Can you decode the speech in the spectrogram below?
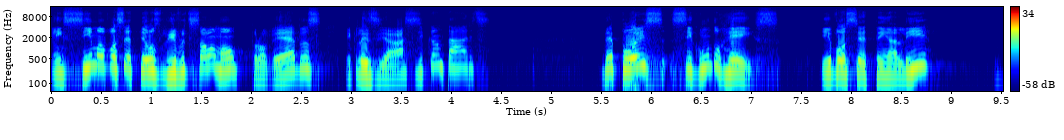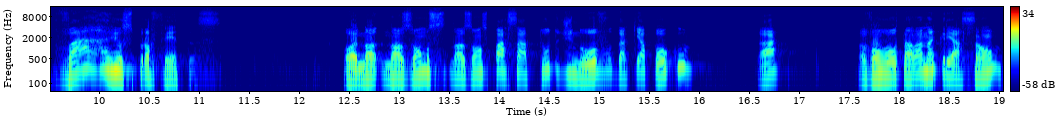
Em cima você tem os livros de Salomão, Provérbios, Eclesiastes e Cantares. Depois, segundo Reis, e você tem ali vários profetas. Ó, nós, vamos, nós vamos passar tudo de novo daqui a pouco, tá? Nós vamos voltar lá na criação.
